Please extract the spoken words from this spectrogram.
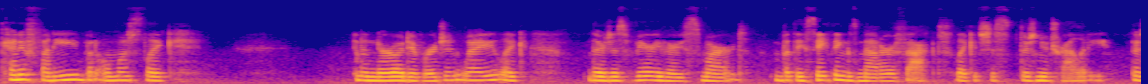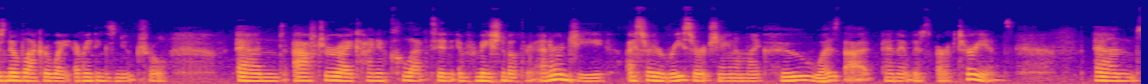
kind of funny, but almost like in a neurodivergent way. Like they're just very, very smart, but they say things matter of fact. Like it's just, there's neutrality. There's no black or white, everything's neutral. And after I kind of collected information about their energy, I started researching and I'm like, who was that? And it was Arcturians. And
